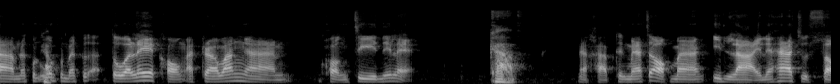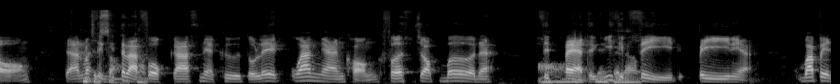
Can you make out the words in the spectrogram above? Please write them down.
ตามนะคุณครัอ้วบนคุณแม่คือตัวเลขของอัตราว่างงานของจีนนี่แหละ ครับ นะครับ ถึงแม้จะออกมาอินไลน์ใน5.2 แต่อันว่าสิ่งที่ตลาดครับโฟกัสเนี่ยคือตัวเลขว่างงานของ first jobber นะอ๋อ18 ถึงได้ไปแล้ว24 ปีเนี่ยว่าเป็น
